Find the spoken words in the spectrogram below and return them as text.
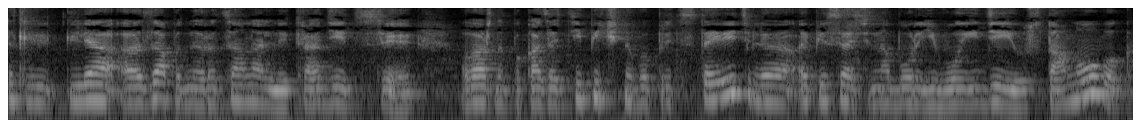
Если для э, западной рациональной традиции важно показать типичного представителя, описать набор его идей и установок,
